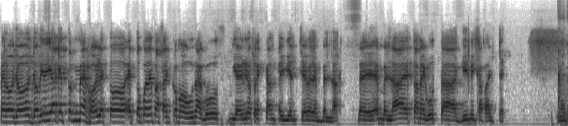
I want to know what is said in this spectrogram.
Pero yo, yo diría que esto es mejor. Esto, esto puede pasar como una goose bien refrescante y bien chévere, en verdad. Eh, en verdad, esta me gusta gimmick aparte. Ok.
